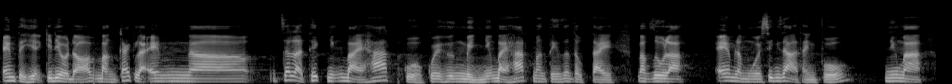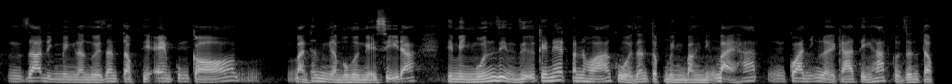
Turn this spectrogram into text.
em thể hiện cái điều đó bằng cách là em uh, rất là thích những bài hát của quê hương mình những bài hát mang tính dân tộc tày. Mặc dù là em là một người sinh ra ở thành phố nhưng mà gia đình mình là người dân tộc thì em cũng có bản thân mình là một người nghệ sĩ đã thì mình muốn gìn giữ cái nét văn hóa của dân tộc mình bằng những bài hát qua những lời ca tiếng hát của dân tộc.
